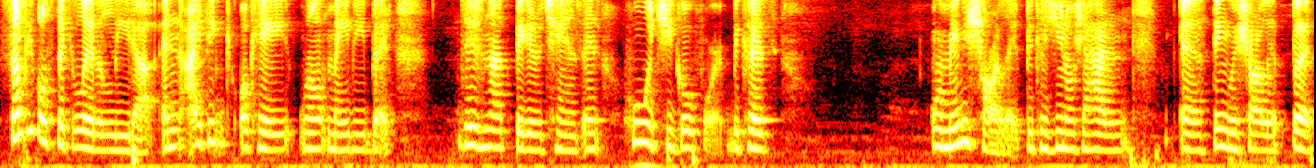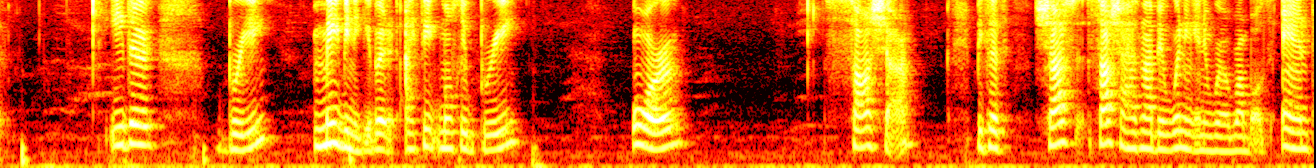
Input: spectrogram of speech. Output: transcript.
some people speculate Lita, and I think okay, well maybe, but there's not big of a chance. And who would she go for? Because or maybe Charlotte because you know she had an, a thing with Charlotte, but either Brie maybe Nikki, but I think mostly Brie or Sasha because Sasha has not been winning any Royal Rumbles and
